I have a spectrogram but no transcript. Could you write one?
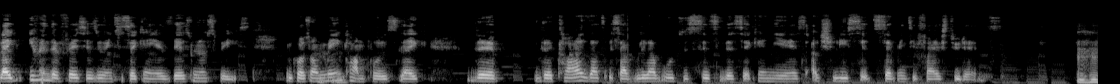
like even the first years going to second years, there's no space because on main mm-hmm. campus, like the the class that is available to sit the second years actually sits 75 students. Mm-hmm.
